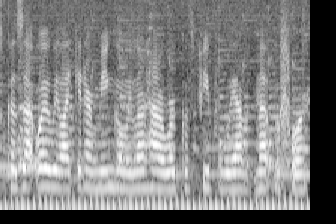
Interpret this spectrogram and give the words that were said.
because that way we like intermingle and we learn how to work with people we haven't met before.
